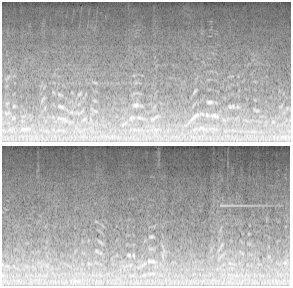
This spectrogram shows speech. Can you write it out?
ప్రగతి ఆత్మగౌరవ బావుట ఎదురాలంటే మోడీ గారే ప్రధానమంత్రి ఉన్నారనేటువంటి భావన ఏంటి తప్పకుండా ఇవాళ మూడవసారి భారతీయ జనతా పార్టీ కర్తవ్యం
